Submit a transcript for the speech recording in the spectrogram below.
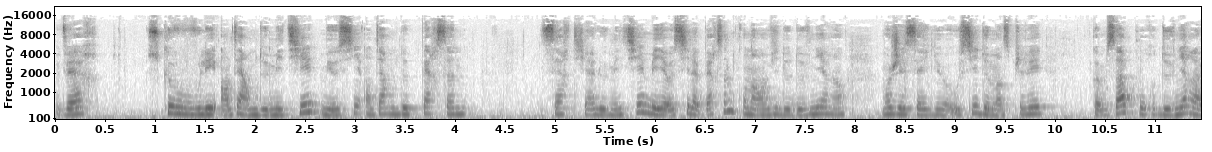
vers ce que vous voulez en termes de métier, mais aussi en termes de personne. Certes, il y a le métier, mais il y a aussi la personne qu'on a envie de devenir. Hein. Moi, j'essaye aussi de m'inspirer comme ça pour devenir la,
